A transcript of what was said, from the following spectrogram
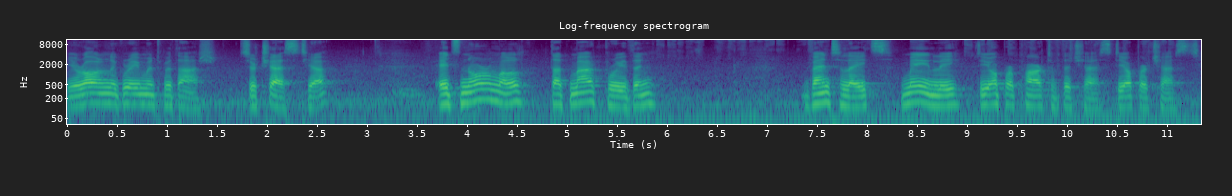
You're all in agreement with that. It's your chest, yeah? It's normal that mouth breathing ventilates mainly the upper part of the chest, the upper chest.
